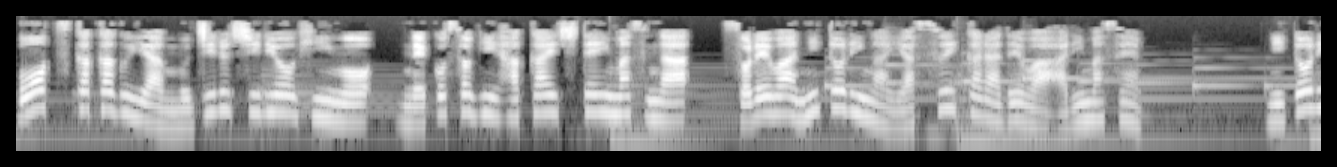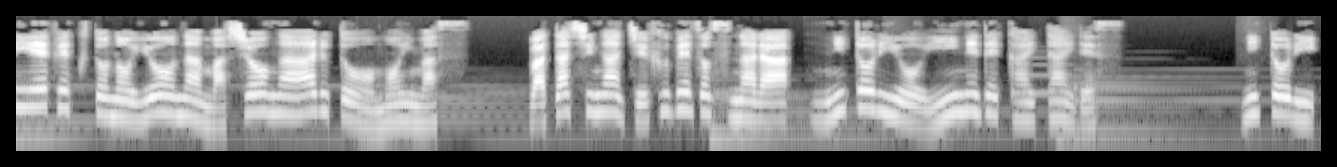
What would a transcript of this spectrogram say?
大塚家具や無印良品を根こそぎ破壊していますが、それはニトリが安いからではありません。ニトリエフェクトのような魔性があると思います。私がジェフ・ベゾスなら、ニトリをいいねで買いたいです。ニトリ、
